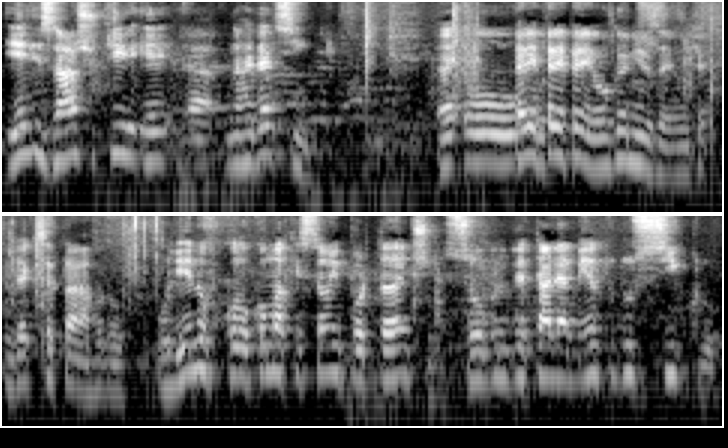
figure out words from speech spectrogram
eles acham, que. é, na verdade, sim. É, o, Peraí, peraí, peraí, organiza aí. Onde é, onde é que você tá, Rodolfo? O Lino colocou uma questão importante sobre o detalhamento do ciclo.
